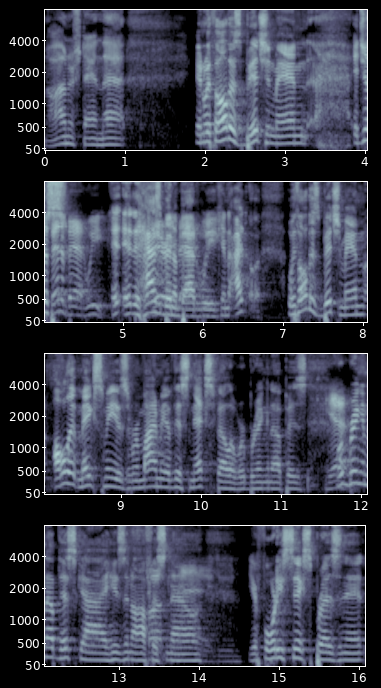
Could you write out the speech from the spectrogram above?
no, I understand that. And with all this bitching, man, it just It's been a bad week. It, it has Very been a bad, week. and I, with all this bitch, man, all it makes me is remind me of this next fella we're bringing up. Is Yeah. we're bringing up this guy? He's in office Fucking now. A, dude. Your 46th president,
